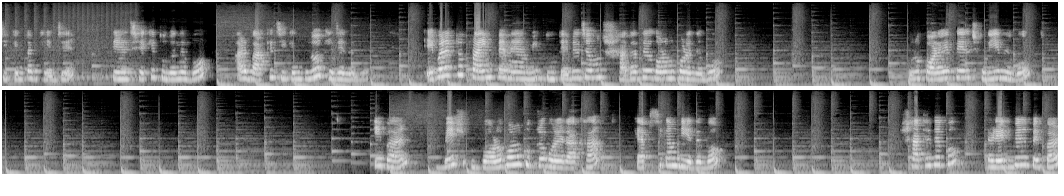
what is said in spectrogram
চিকেনটা ভেজে তেল ছেঁকে তুলে নেব আর বাকি চিকেনগুলো ভেজে নেব। এবার একটা ফ্রাইং প্যানে আমি দু টেবিল চামচ সাদা তেল গরম করে নেব। পুরো কড়াইয়ে তেল ছড়িয়ে নেব। এবার বেশ বড় বড় টুকরো করে রাখা ক্যাপসিকাম দিয়ে দেব। সাথে দেব রেড বেল পেপার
